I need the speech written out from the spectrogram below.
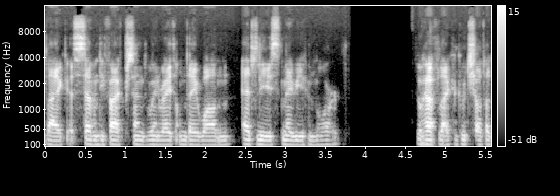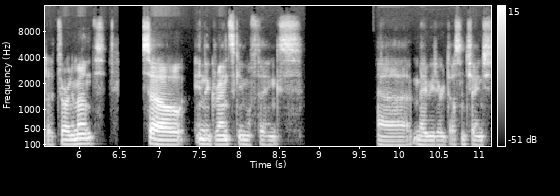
like a seventy five percent win rate on day one, at least, maybe even more, to have like a good shot at a tournament. So in the grand scheme of things, uh, maybe there doesn't change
